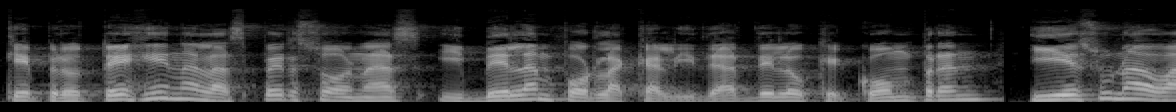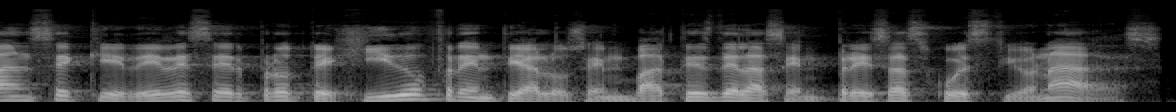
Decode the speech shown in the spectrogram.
que protegen a las personas y velan por la calidad de lo que compran, y es un avance que debe ser protegido frente a los embates de las empresas cuestionadas.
